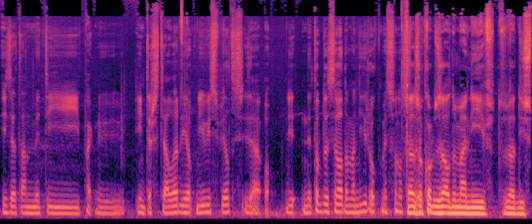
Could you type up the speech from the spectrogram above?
is dat dan met die, pak nu Interstellar die opnieuw gespeeld is, is dat op- net op dezelfde manier ook met zo'n Dat is ook op dezelfde manier, dat is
